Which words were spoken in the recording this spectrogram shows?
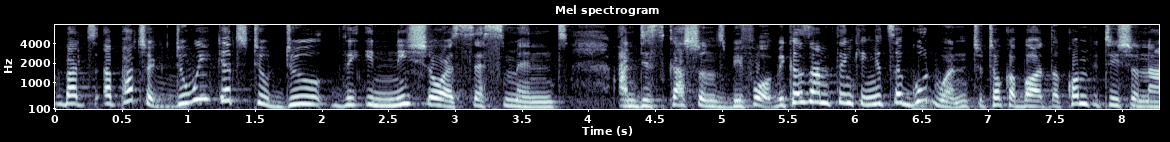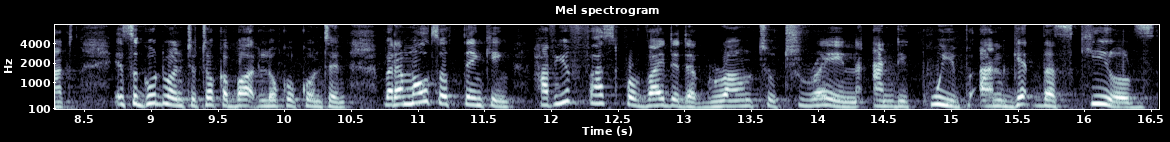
but, but uh, Patrick, do we get to do the initial assessment and discussions before? Because I'm thinking it's a good one to talk about the Competition Act. It's a good one to talk about local content. But I'm also thinking, have you first provided a ground to train and equip and get the skills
